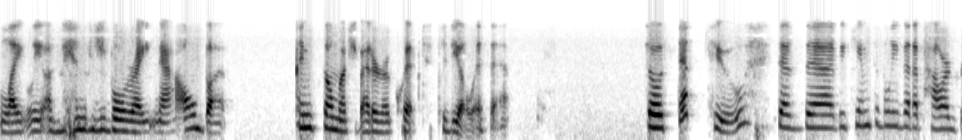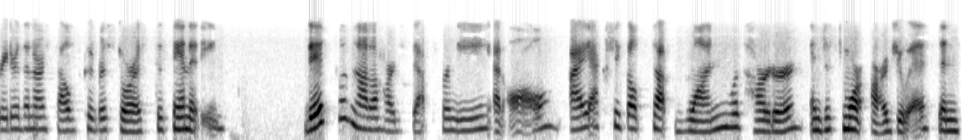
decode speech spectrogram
slightly unmanageable right now, but I'm so much better equipped to deal with it. So step two says that we came to believe that a power greater than ourselves could restore us to sanity. This was not a hard step for me at all. I actually felt step one was harder and just more arduous. And,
